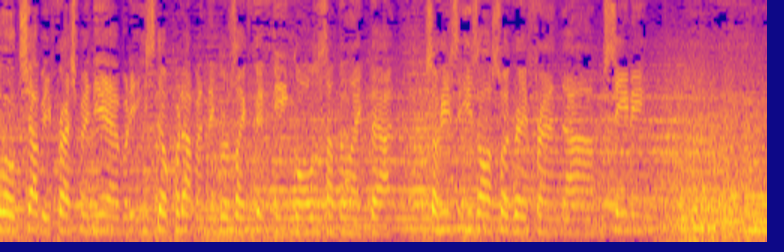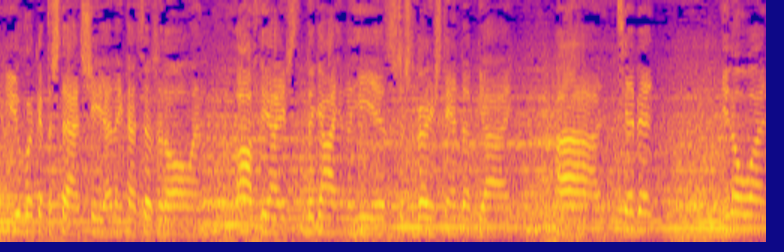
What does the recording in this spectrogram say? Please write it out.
little chubby freshman year, but he still put up I think it was like 15 goals or something like that. So he's he's also a great friend. Um, you look at the stat sheet, I think that says it all. And off the ice, the guy that he is, just a very stand-up guy. Uh, Tibbet, you know what?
